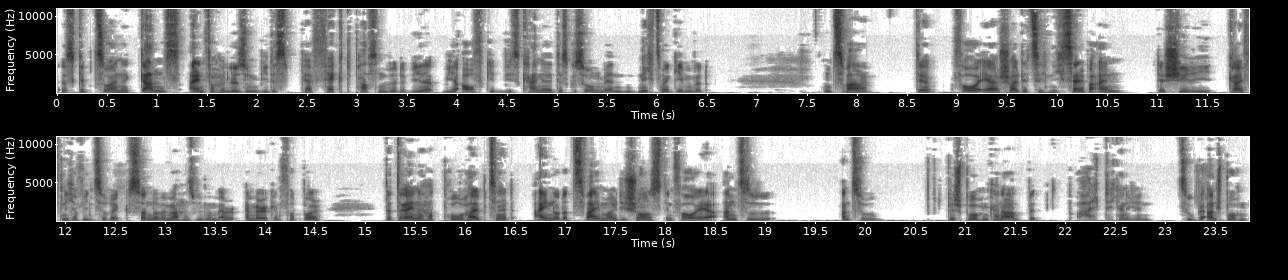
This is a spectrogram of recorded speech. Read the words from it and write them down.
Es gibt so eine ganz einfache Lösung, wie das perfekt passen würde, wie er, wie er aufgeht, wie es keine Diskussion mehr, nichts mehr geben wird. Und zwar, der VAR schaltet sich nicht selber ein, der Schiri greift nicht auf ihn zurück, sondern wir machen es wie beim Amer- American Football. Der Trainer hat pro Halbzeit ein oder zweimal die Chance, den VAR anzu, anzu besprochen, keine Ahnung, be, Alter, ich kann nicht reden, zu beanspruchen.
